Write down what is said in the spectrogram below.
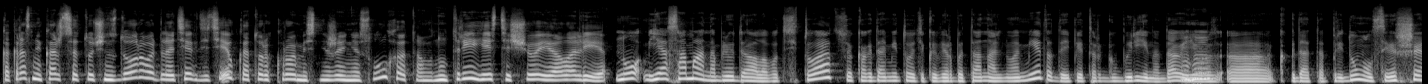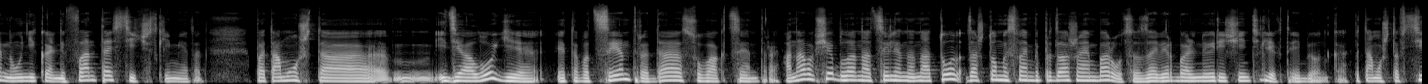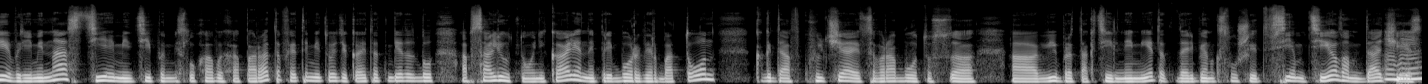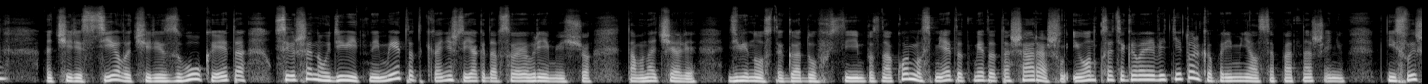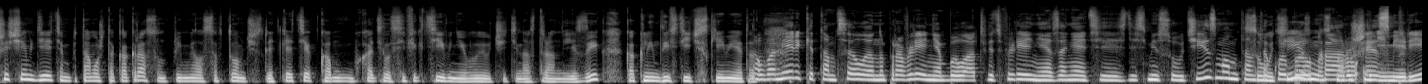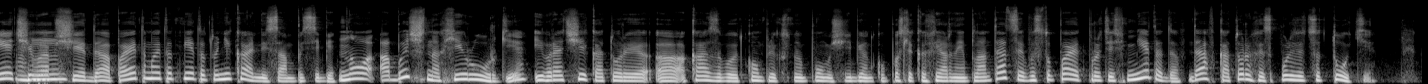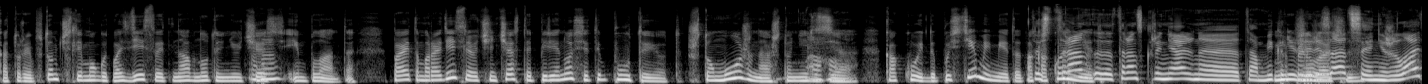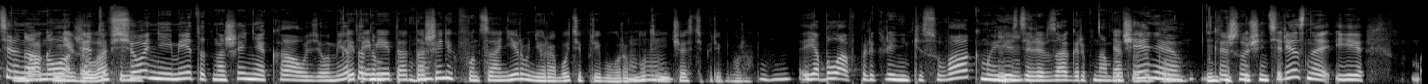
Как раз, мне кажется, это очень здорово для тех детей, у которых кроме снижения слуха, там внутри есть еще и алалия. Но я сама наблюдала вот ситуацию, когда методика верботонального метода, и Петр Губерина, да, угу. ее э, когда-то придумал, совершенно уникальный, фантастический метод потому что идеология этого центра, да, СУВАК-центра, она вообще была нацелена на то, за что мы с вами продолжаем бороться, за вербальную речь и интеллект ребенка. Потому что в те времена с теми типами слуховых аппаратов эта методика, этот метод был абсолютно уникален, и прибор вербатон, когда включается в работу с а, вибротактильный метод, когда ребенок слушает всем телом, да, через угу через тело, через звук. И это совершенно удивительный метод. Конечно, я когда в свое время еще там в начале 90-х годов с ним познакомился, меня этот метод ошарашил. И он, кстати говоря, ведь не только применялся по отношению к неслышащим детям, потому что как раз он применялся в том числе для тех, кому хотелось эффективнее выучить иностранный язык, как лингвистический метод. Но в Америке там целое направление было ответвление занятий с детьми с аутизмом. Там с аутизмом, с нарушениями Эсп. речи угу. вообще, да. Поэтому этот метод уникальный сам по себе. Но обычно хирурги и врачи, которые э, оказывают комплексную помощь ребенку после кохлеарной имплантации, выступают против методов, да, в которых используются токи которые в том числе могут воздействовать на внутреннюю часть угу. импланта. Поэтому родители очень часто переносят и путают, что можно, а что нельзя. Ага. Какой допустимый метод, а То какой тран- нет. Транскраниальная там, микрополяризация нежелательно, но нежелательно. это все не имеет отношения к аудиометодам. Это имеет отношение угу. к функционированию работе прибора, угу. внутренней части прибора. Угу. Я была в поликлинике Сувак, мы угу. ездили в Загреб на обучение. Конечно, очень интересно. И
